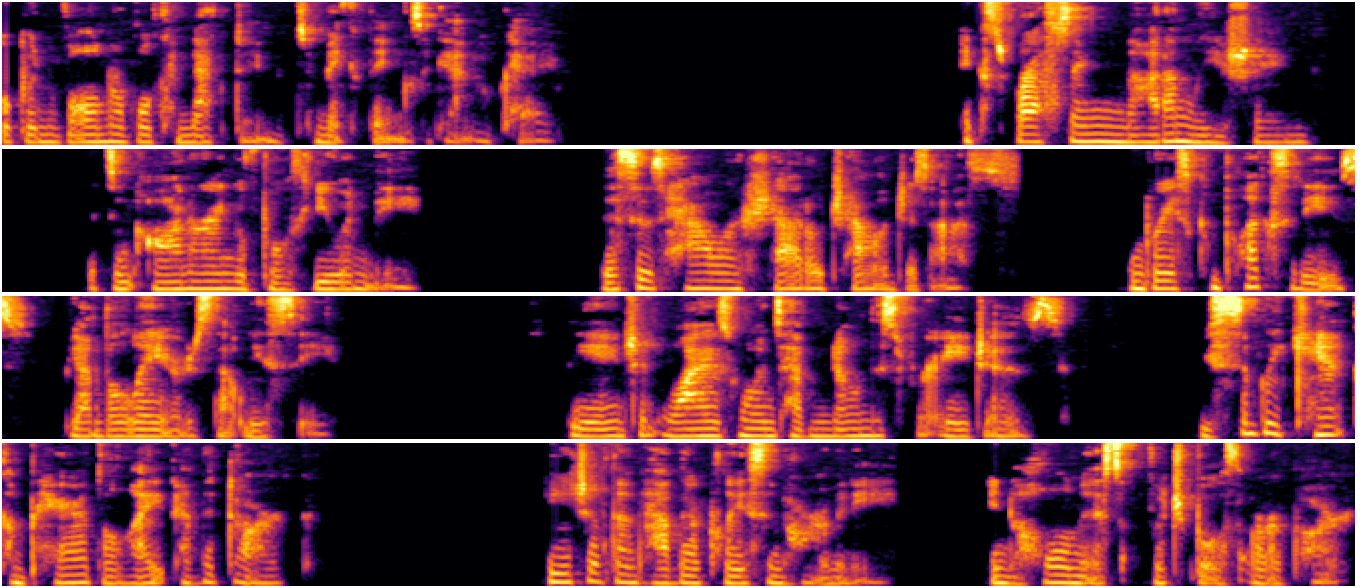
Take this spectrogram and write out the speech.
open vulnerable connecting to make things again okay. Expressing, not unleashing, it's an honoring of both you and me. This is how our shadow challenges us. Embrace complexities beyond the layers that we see. The ancient wise ones have known this for ages. We simply can't compare the light and the dark each of them have their place in harmony, in wholeness of which both are a part.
